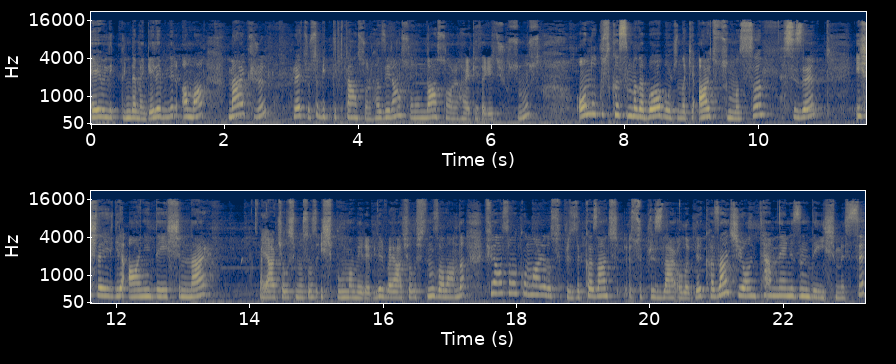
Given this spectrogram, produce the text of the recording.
evlilik gündeme gelebilir. Ama Merkür'ün retrosu bittikten sonra, Haziran sonundan sonra harekete geçiyorsunuz. 19 Kasım'da da Boğa burcundaki ay tutulması size işle ilgili ani değişimler eğer çalışmıyorsanız iş bulma verebilir veya çalıştığınız alanda finansal konularda da sürprizli kazanç sürprizler olabilir. Kazanç yöntemlerinizin değişmesi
